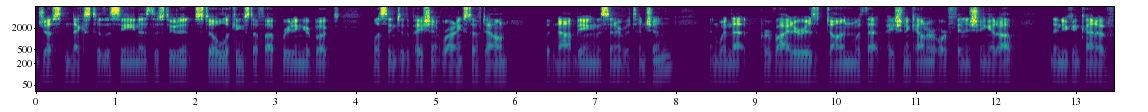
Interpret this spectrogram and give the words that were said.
just next to the scene as the student, still looking stuff up, reading your books, listening to the patient, writing stuff down, but not being the center of attention and when that provider is done with that patient encounter or finishing it up, then you can kind of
